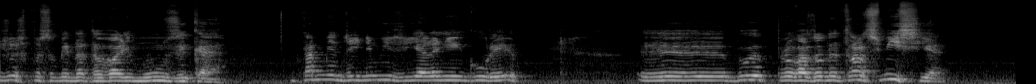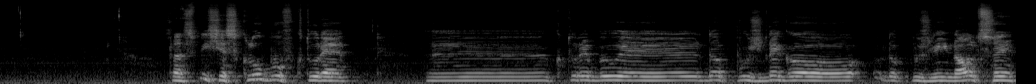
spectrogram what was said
I żeśmy sobie nadawali muzykę. Tam między innymi z Jeleniej Góry yy, były prowadzone transmisje. Transmisje z klubów, które, yy, które były do późnego, do późnej nocy.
